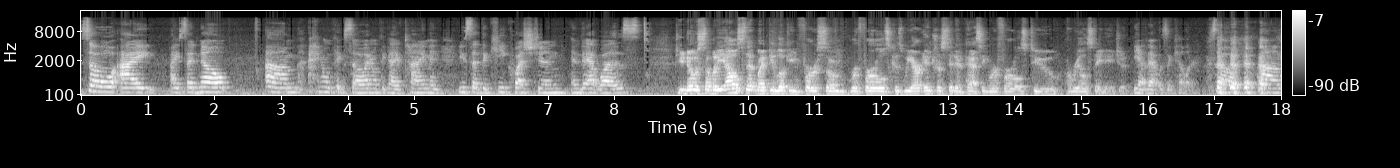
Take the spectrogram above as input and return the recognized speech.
So I I said no. Um, I don't think so. I don't think I have time. And you said the key question, and that was, Do you know somebody else that might be looking for some referrals? Because we are interested in passing referrals to a real estate agent. yeah, that was a killer. So, um,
